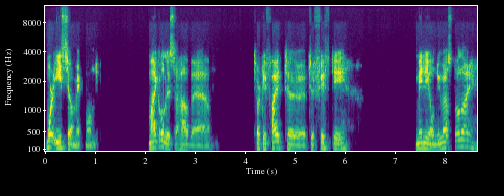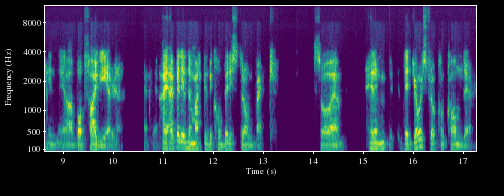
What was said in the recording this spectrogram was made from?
More easy to make money. My goal is to have uh, 35 to, to 50 million US dollar in about five years. I, I believe the market will come very strong back. So um, the joys flow can come there.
